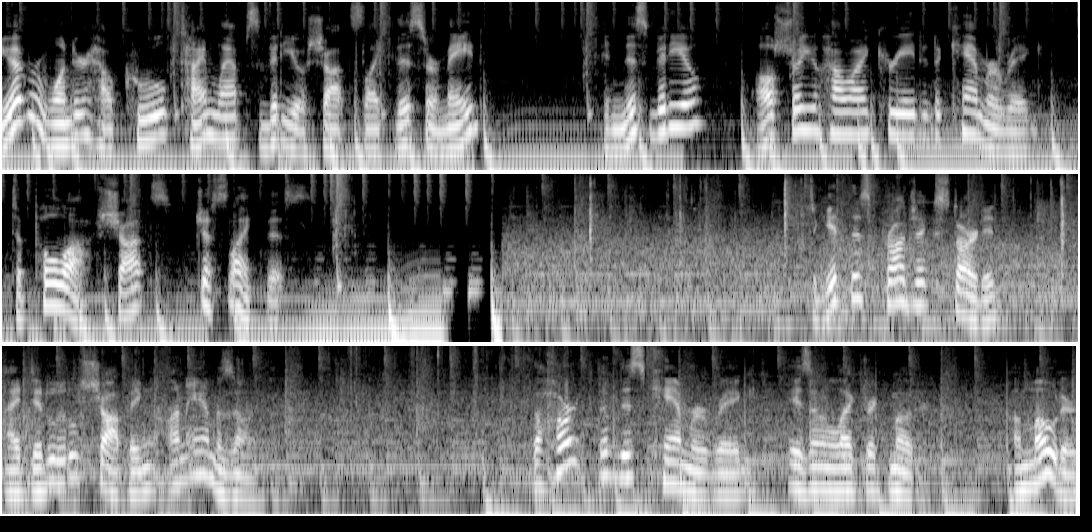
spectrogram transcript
You ever wonder how cool time-lapse video shots like this are made? In this video, I'll show you how I created a camera rig to pull off shots just like this. To get this project started, I did a little shopping on Amazon. The heart of this camera rig is an electric motor, a motor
